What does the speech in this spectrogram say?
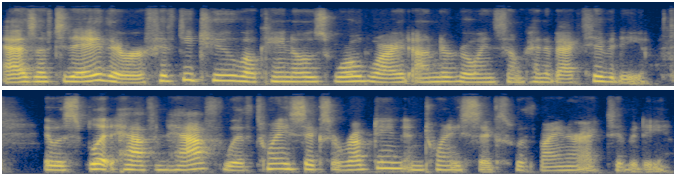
As of today, there were 52 volcanoes worldwide undergoing some kind of activity. It was split half and half, with 26 erupting and 26 with minor activity.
